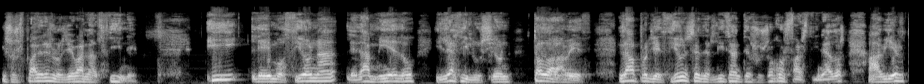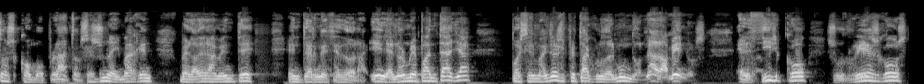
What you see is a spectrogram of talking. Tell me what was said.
y sus padres lo llevan al cine. Y le emociona, le da miedo y le hace ilusión todo a la vez. La proyección se desliza ante sus ojos fascinados, abiertos como platos. Es una imagen verdaderamente enternecedora. Y en la enorme pantalla pues el mayor espectáculo del mundo, nada menos. El circo, sus riesgos,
